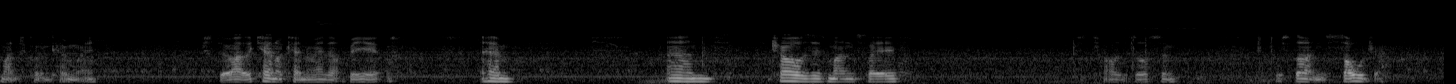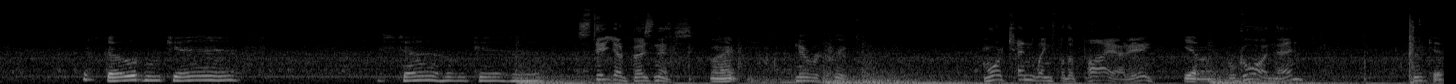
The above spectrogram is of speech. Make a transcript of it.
Might just call him Kenway. Just do either Ken or Kenway, that'll be it. Um, and Charles is manslave. 'Cause Charles is awesome. We're starting the soldier. The soldier. The soldier. State your business. Right, New recruit. More kindling for the pyre, eh? yeah man. Well, go on then. Thank you.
